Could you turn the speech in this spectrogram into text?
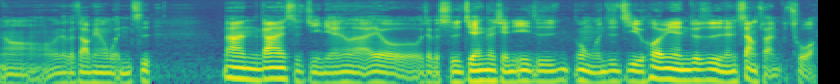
然后这个照片文字。那刚开始几年还有这个时间跟闲情一直用文字记录，后面就是能上传不错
